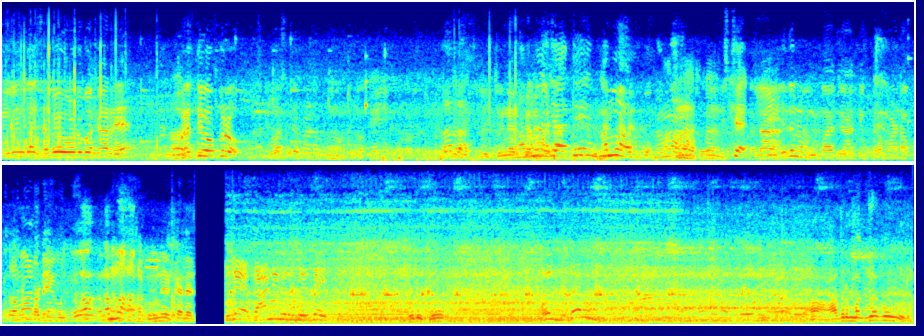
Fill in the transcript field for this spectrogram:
ಇಲ್ಲಿಂದ ಸಭೆ ಹೊರಡ್ಬೇಕಾದ್ರೆ ಪ್ರತಿಯೊಬ್ಬರು ನಮ್ಮ ಜಾತಿ ನಮ್ಮ ಹಕ್ಕು. ಇಷ್ಟೇ. ಇದನ್ನು ನಮ್ಮ ಜಾತಿ ಪ್ರಮಾಣ ಪ್ರಮಾಣ ಪಡೆಯುವುದು ನಮ್ಮ ಹಕ್ಕು. ಇಲ್ಲೇ ಗಾಣಿಗರದ್ದು ಇದೆ. ಅದ್ರ ಮಗ್ಲಾಗ ಹೋಗ್ಬಿಡು.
